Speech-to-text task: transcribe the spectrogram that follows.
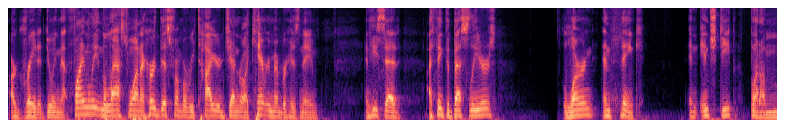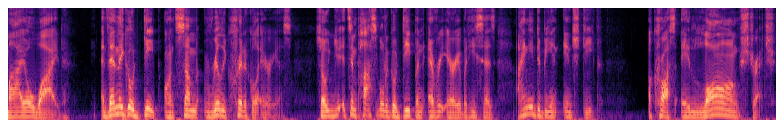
are great at doing that. Finally, in the last one, I heard this from a retired general. I can't remember his name. And he said, I think the best leaders learn and think an inch deep, but a mile wide. And then they go deep on some really critical areas. So it's impossible to go deep in every area, but he says, I need to be an inch deep across a long stretch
